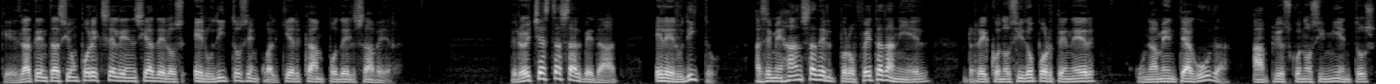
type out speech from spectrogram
que es la tentación por excelencia de los eruditos en cualquier campo del saber. Pero hecha esta salvedad, el erudito, a semejanza del profeta Daniel, reconocido por tener una mente aguda, amplios conocimientos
